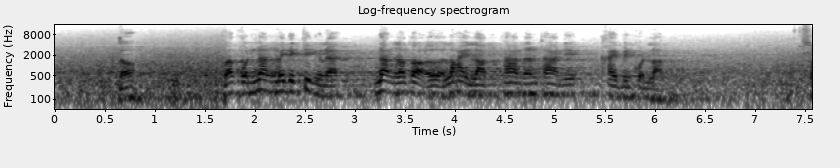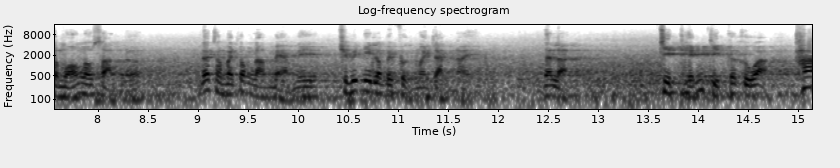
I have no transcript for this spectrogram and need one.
ำเนาะบางคนนั่งไม่ได้กลิ้งนะนั่งแล้วก็เออร่ายรำท่านั้นท่านี้ใครเป็นคนลำสมองเราสั่งเหรอแล้วทำไมต้องนำแบบนี้ ชีวิตนี้เราไปฝึกมาจากไหนนั่นแหละ จิตเห็นจิตก็คือว่า ถ้า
